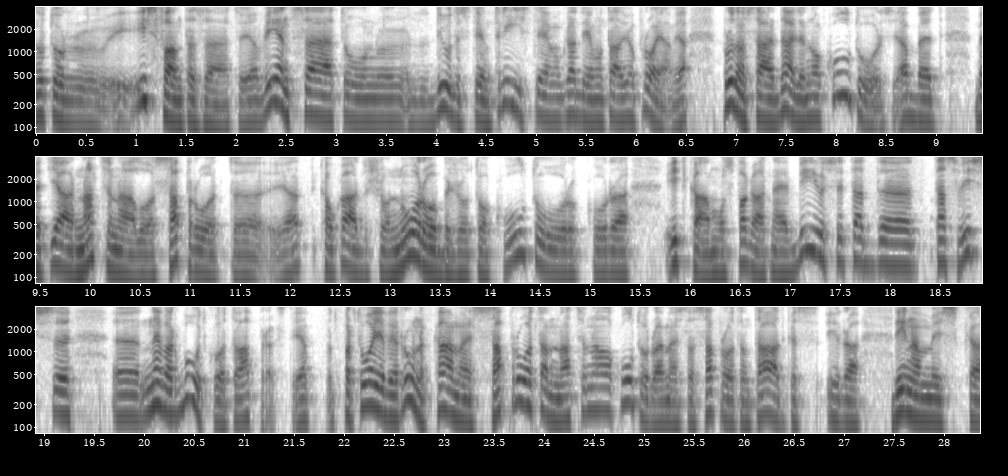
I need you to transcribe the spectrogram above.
nu, tur izfantazētu, ja viens sētu un 20, eh, 30 gadiem un tā joprojām. Ja. Protams, tā ir daļa no kultūras, ja, bet, bet ja ar nacionālo saprot ja, kaut kādu šo norobežoto kultūru, kura it kā mūsu pagātnē ir bijusi, tad tas viss nevar būt, ko tu apraksti. Ja. Par to jau ir runa, kā mēs saprotam nacionālu kultūru, vai mēs to saprotam tādu, kas ir dinamiska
